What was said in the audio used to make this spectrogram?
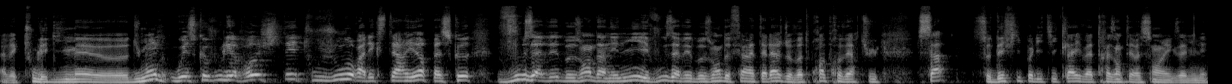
avec tous les guillemets du monde, ou est-ce que vous les rejetez toujours à l'extérieur parce que vous avez besoin d'un ennemi et vous avez besoin de faire étalage de votre propre vertu? Ça, ce défi politique-là, il va être très intéressant à examiner.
